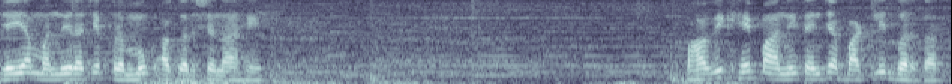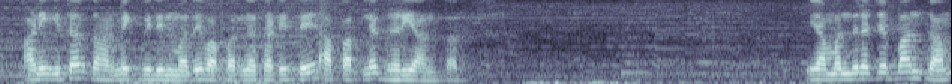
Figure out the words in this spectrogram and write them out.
जे या मंदिराचे प्रमुख आकर्षण आहे. भाविक हे पाणी त्यांच्या बाटलीत भरतात आणि इतर धार्मिक विधींमध्ये वापरण्यासाठी ते आपापल्या घरी आणतात. या मंदिराचे बांधकाम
